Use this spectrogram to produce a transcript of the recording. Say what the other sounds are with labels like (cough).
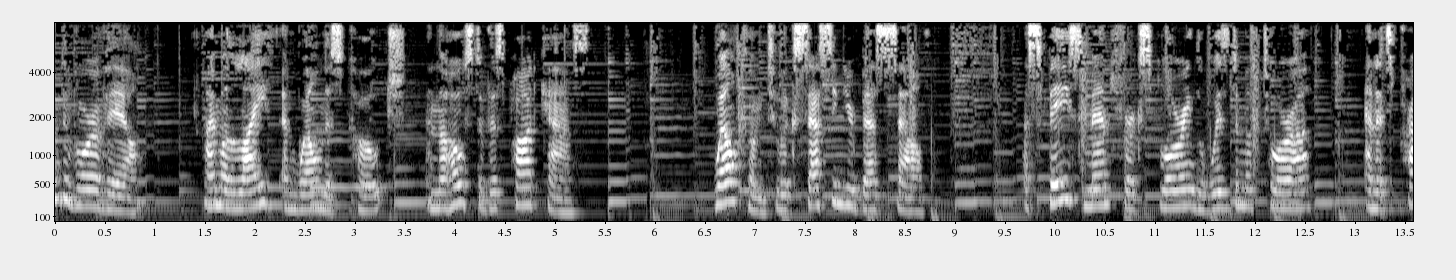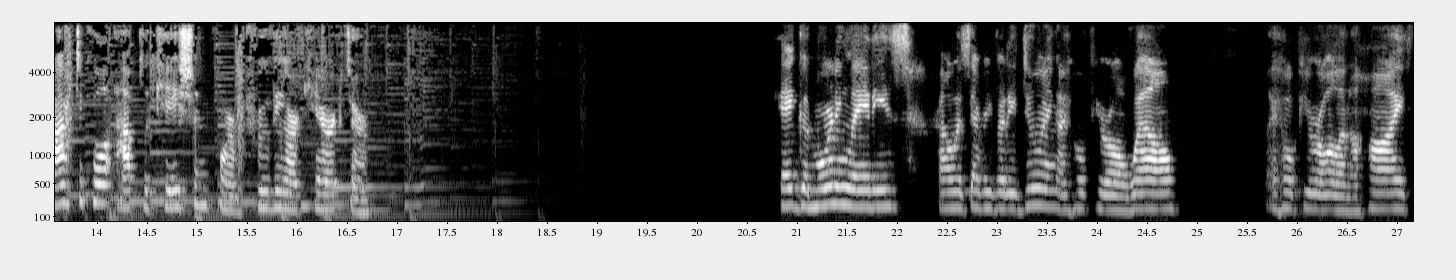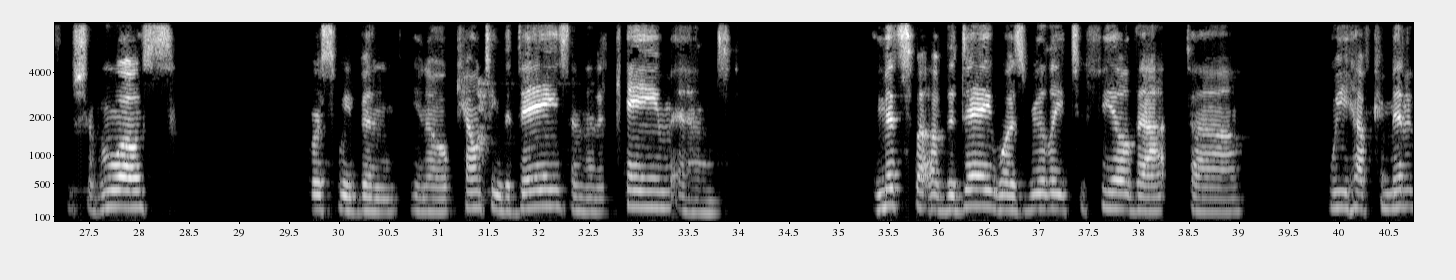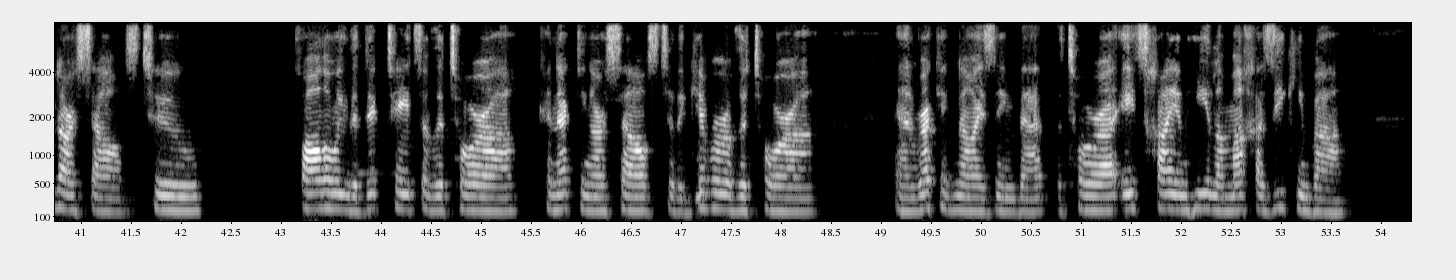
I'm Devorah Vale. I'm a life and wellness coach and the host of this podcast. Welcome to Accessing Your Best Self, a space meant for exploring the wisdom of Torah and its practical application for improving our character. Hey, good morning, ladies. How is everybody doing? I hope you're all well. I hope you're all on a high Shavuos. Of course, we've been, you know, counting the days and then it came and the mitzvah of the day was really to feel that uh, we have committed ourselves to following the dictates of the Torah, connecting ourselves to the giver of the Torah, and recognizing that the Torah, Eitz Chaim Hila Machazikim Ba,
